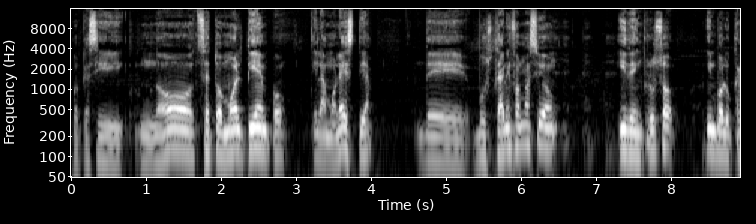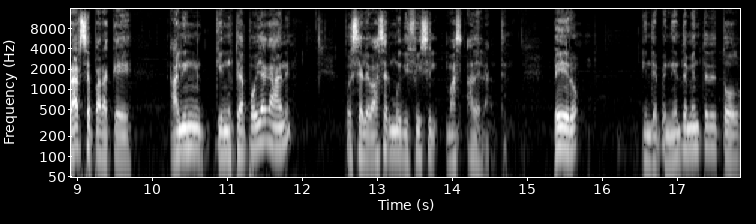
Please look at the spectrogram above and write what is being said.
Porque si no se tomó el tiempo y la molestia de buscar información y de incluso involucrarse para que alguien quien usted apoya gane, pues se le va a hacer muy difícil más adelante. Pero, independientemente de todo,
